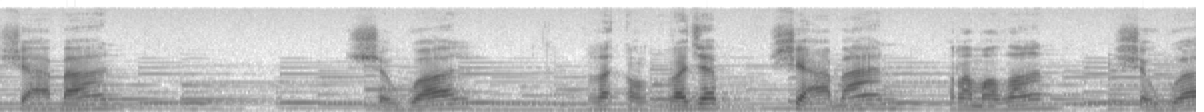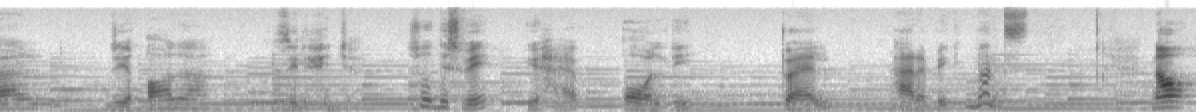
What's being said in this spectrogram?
Shaban, Shawwal, Rajab, Shaban, Ramadan, Shawwal, Ziqada, Zilhijjah. So this way you have all the 12 Arabic months. Now,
